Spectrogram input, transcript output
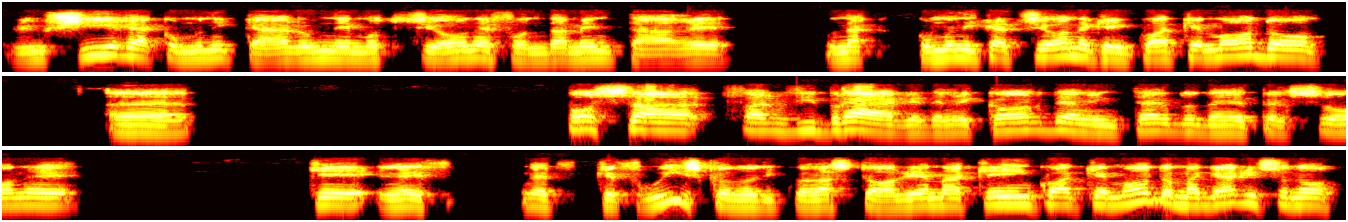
riuscire a comunicare un'emozione fondamentale, una comunicazione che in qualche modo eh, possa far vibrare delle corde all'interno delle persone che, le, le, che fruiscono di quella storia, ma che in qualche modo magari sono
